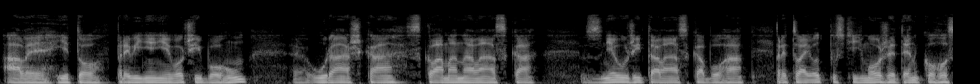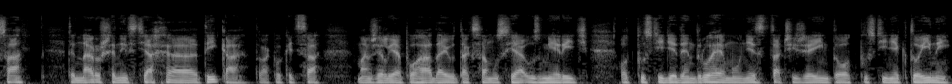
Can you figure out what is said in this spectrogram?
ale je to previnenie voči Bohu, úrážka, sklamaná láska, zneužitá láska Boha. Preto aj odpustiť môže ten, koho sa ten narušený vzťah e, týka. To ako keď sa manželia pohádajú, tak sa musia uzmieriť, odpustiť jeden druhému. Nestačí, že im to odpustí niekto iný.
